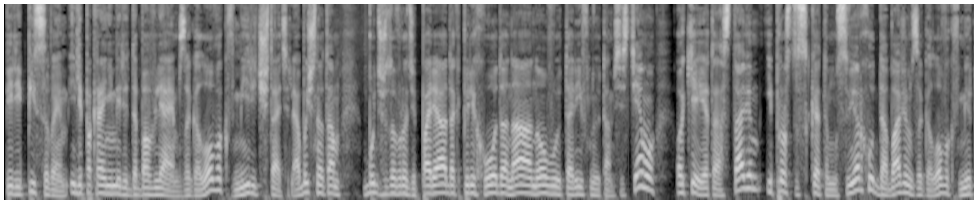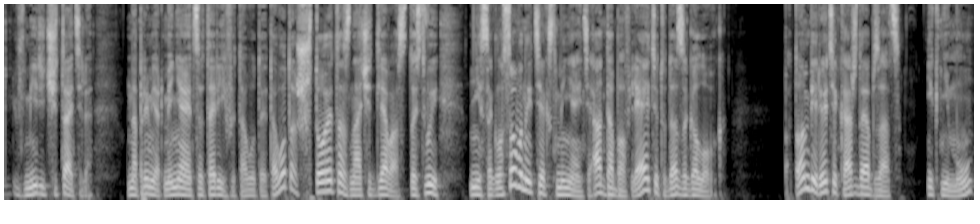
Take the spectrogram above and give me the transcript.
переписываем или, по крайней мере, добавляем заголовок в мире читателя. Обычно там будет что-то вроде порядок перехода на новую тарифную там систему. О'кей, это оставим и просто к этому сверху добавим заголовок в мир в мире читателя. Например, меняются тарифы того-то и того-то. Что это значит для вас? То есть вы не согласованный текст меняете, а добавляете туда заголовок. Потом берете каждый абзац и к нему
